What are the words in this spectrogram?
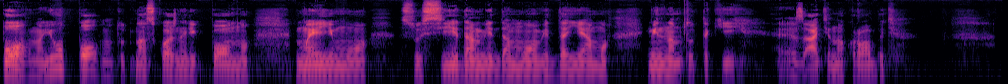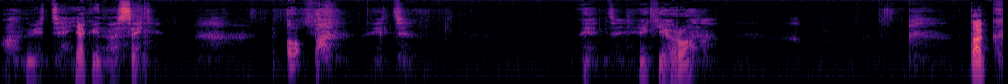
Повно, його повно. Тут у нас кожен рік повно. Ми їмо сусідам віддамо, віддаємо. Він нам тут такий е, затінок робить. О, дивіться, як він висить. Опа! Які грона. Так,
